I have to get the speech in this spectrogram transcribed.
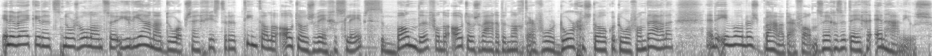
In een wijk in het Noord-Hollandse Julianadorp zijn gisteren tientallen auto's weggesleept. De banden van de auto's waren de nacht ervoor doorgestoken door vandalen. En de inwoners banen daarvan, zeggen ze tegen NH Nieuws.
